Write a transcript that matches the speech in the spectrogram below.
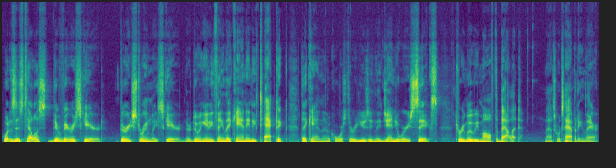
What does this tell us? They're very scared. They're extremely scared. They're doing anything they can, any tactic they can. And of course, they're using the January 6th to remove him off the ballot. That's what's happening there.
